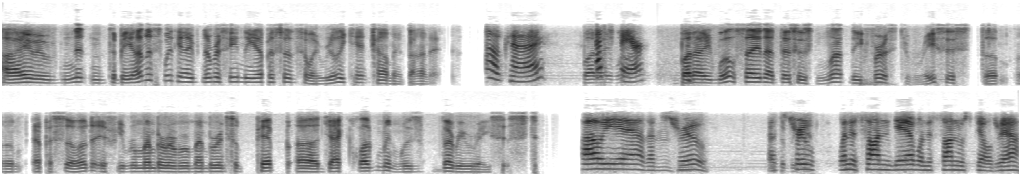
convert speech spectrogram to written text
I've to be honest with you, I've never seen the episode, so I really can't comment on it. Okay. But That's I will, fair. But I will say that this is not the first racist um, um, episode. If you remember in Remembrance of Pip, uh, Jack Klugman was very racist. Oh, yeah, that's Mm-hmm. true. That's the true. When his son, yeah, when his son was killed, yeah.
